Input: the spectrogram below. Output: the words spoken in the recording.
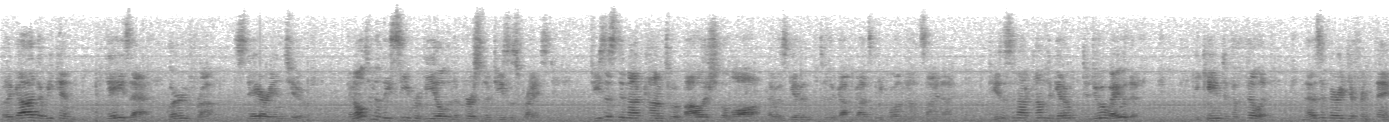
but a God that we can gaze at, learn from, stare into. and ultimately see revealed in the person of Jesus Christ. Jesus did not come to abolish the law that was given to the God's people on Mount Sinai. Jesus did not come to get to do away with it. He came to fulfill it. And that is a very different thing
